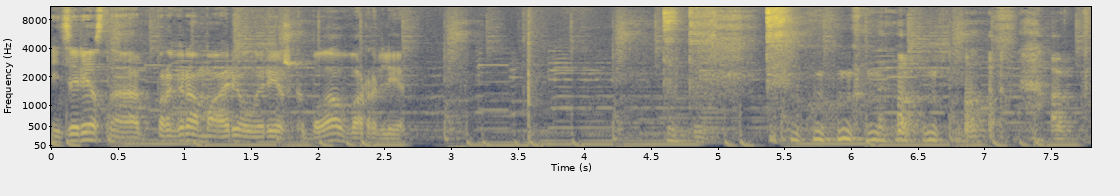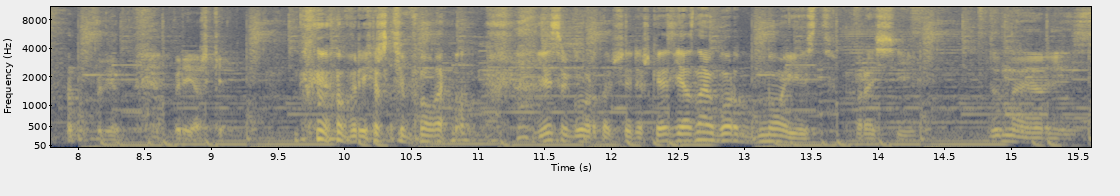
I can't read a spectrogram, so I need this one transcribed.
Интересно, а программа Орел и Решка была в Орле? А, блин, брешки. В Решке была. Есть ли город вообще Решка? Я- знаю, город Дно есть в России. ДНР есть.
